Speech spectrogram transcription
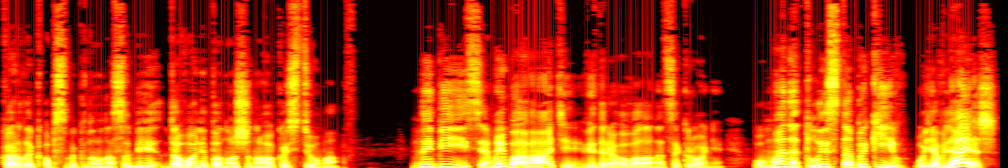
Карлик обсмикнув на собі доволі поношеного костюма. Не бійся, ми багаті, відреагувала на це кроні. У мене тлиста биків, уявляєш?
